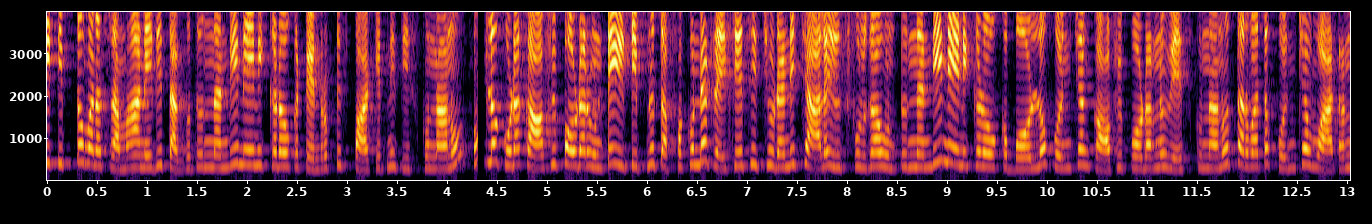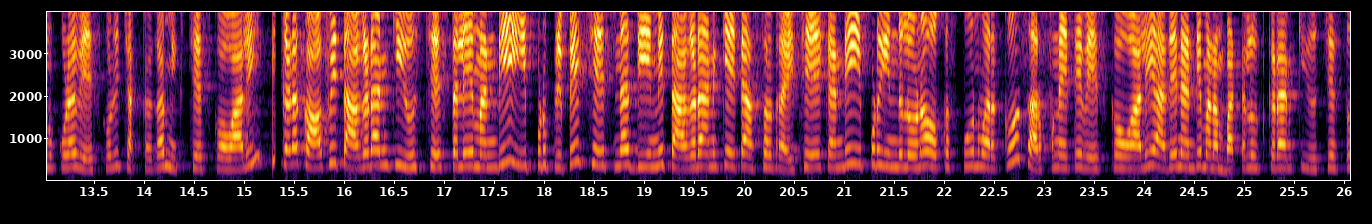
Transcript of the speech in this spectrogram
ఈ టిప్తో మన శ్రమ అనేది తగ్గుతుందండి. నేను ఇక్కడ ఒక టెన్ రూపీస్ పాకెట్ని తీసుకున్నాను. ఇంట్లో కూడా కాఫీ పౌడర్ ఉంటే ఈ టిప్ను తప్పకుండా ట్రై చేసి చూడండి. చాలా యూస్ఫుల్గా ఉంటుందండి. నేను ఇక్కడ ఒక బౌల్లో కొంచెం కాఫీ పౌడర్ను వేసుకున్నాను. తర్వాత కొంచెం వాటర్ను కూడా వేసుకొని చక్కగా మిక్స్ చేసుకోవాలి. ఇక్కడ కాఫీ తాగడానికి యూజ్ చేస్తలే చేయమండి. ఇప్పుడు ప్రిపేర్ చేసిన దీన్ని తాగడానికి అయితే అస్సలు ట్రై చేయకండి. ఇప్పుడు ఇందులోనో ఒక స్పూన్ వరకు సర్ఫ్ను అయితే వేసుకోవాలి. అదేనండి మనం బట్టలు ఉతకడానికి యూజ్ చేస్తూ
